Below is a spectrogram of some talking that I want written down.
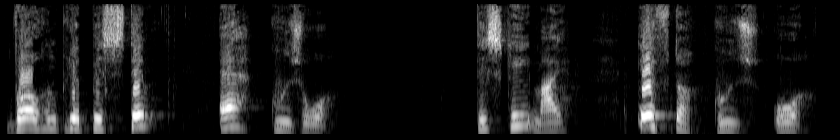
hvor hun bliver bestemt af Guds ord. Det sker mig efter Guds ord.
